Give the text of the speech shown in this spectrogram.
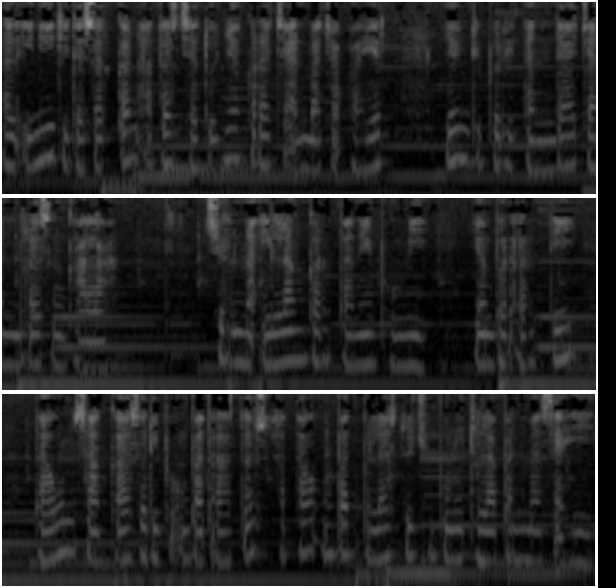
Hal ini didasarkan atas jatuhnya kerajaan Majapahit yang diberi tanda Chandra Sengkala, Sirna Ilang Kartane Bumi, yang berarti tahun Saka 1400 atau 1478 Masehi.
